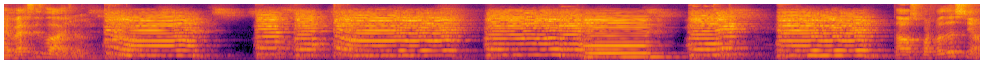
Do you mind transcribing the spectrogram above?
Reverse slide, ó. Tá, você pode fazer assim, ó.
